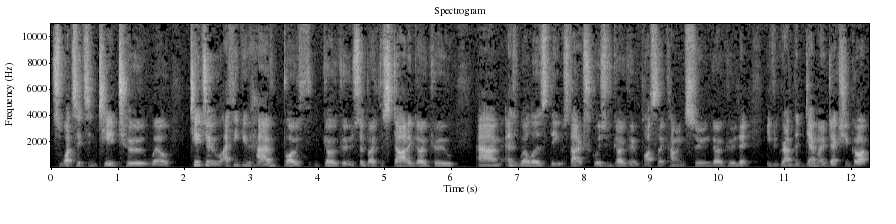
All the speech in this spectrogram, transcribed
So what sits in tier two? Well, tier two, I think you have both Goku, so both the starter Goku um, as well as the start exclusive Goku, plus the coming soon Goku that if you grab the demo decks you got.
